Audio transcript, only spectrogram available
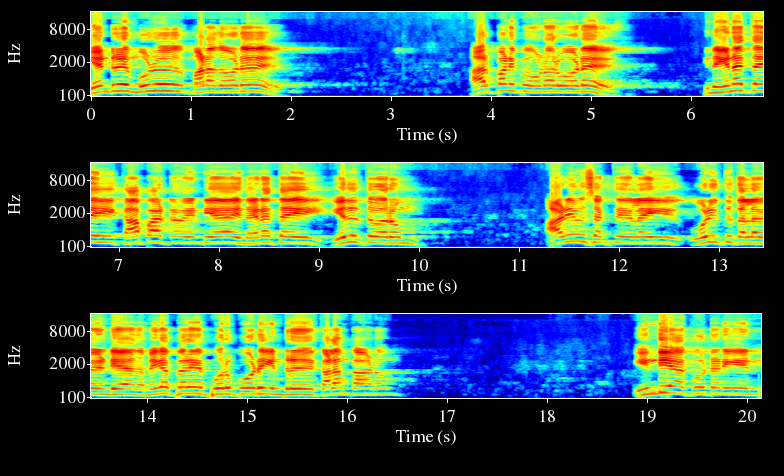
என்று முழு மனதோடு அர்ப்பணிப்பு உணர்வோடு இந்த இனத்தை காப்பாற்ற வேண்டிய இந்த இனத்தை எதிர்த்து வரும் அழிவு சக்திகளை ஒழித்து தள்ள வேண்டிய அந்த மிகப்பெரிய பொறுப்போடு இன்று களம் காணும் இந்தியா கூட்டணியின்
